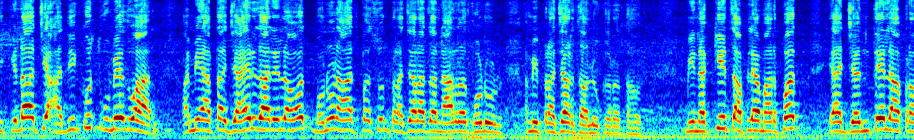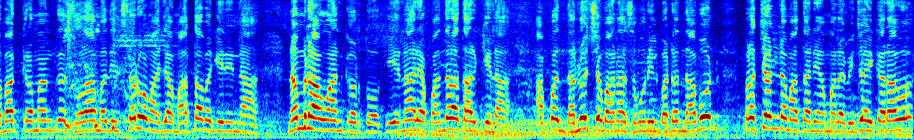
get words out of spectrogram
तिकिटाचे अधिकृत उमेदवार आम्ही आता जाहीर झालेलो आहोत म्हणून आजपासून प्रचाराचा नारळ फोडून आम्ही प्रचार चालू करत आहोत. मी नक्कीच आपल्यामार्फत या जनतेला प्रभाग क्रमांक सोळामधील सर्व माझ्या माता भगिनींना नम्र आवाहन करतो की येणाऱ्या पंधरा तारखेला आपण धनुष्यबाणासमोरील बटन दाबून प्रचंड मताने आम्हाला विजय करावं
